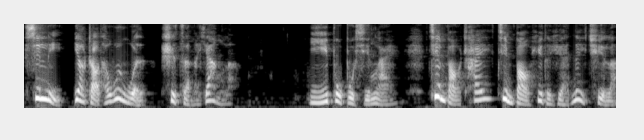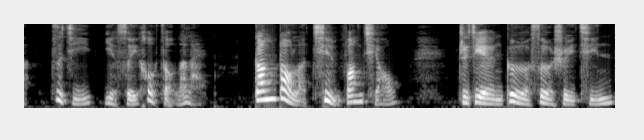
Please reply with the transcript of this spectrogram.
心里要找他问问是怎么样了。一步步行来，见宝钗进宝玉的园内去了，自己也随后走了来。刚到了沁芳桥，只见各色水禽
